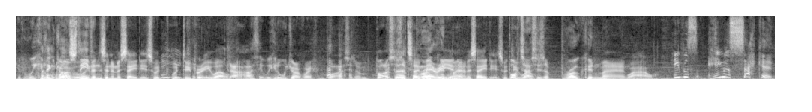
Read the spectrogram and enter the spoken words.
Yeah, but we I can think Will drive away. Stevens in a Mercedes would, would do pretty well. No, I think we could all drive away from Bottas. In a, Bottas is a Roberto broken Merri in man. a Mercedes would Bottas do well. is a broken man. Wow. He was he was second.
